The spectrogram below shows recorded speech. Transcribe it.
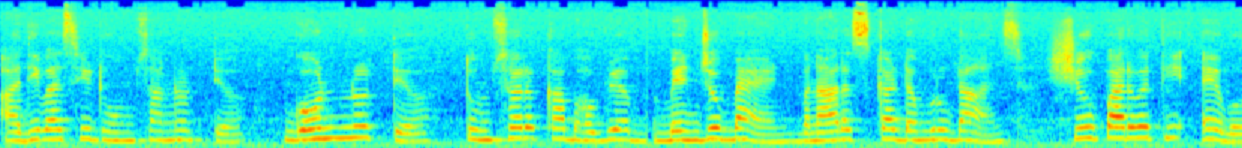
आदिवासी ढोमसा नृत्य गोंड नृत्य तुमसर का भव्य बेंजो बँड बनारस का डमरू डान्स शिवपार्वती एव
